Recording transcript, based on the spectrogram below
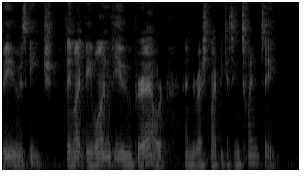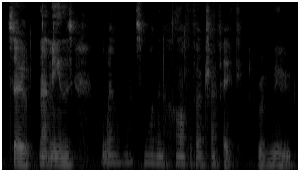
views each. They might be 1 view per hour, and the rest might be getting 20. So, that means, well, that's more than half of our traffic removed.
